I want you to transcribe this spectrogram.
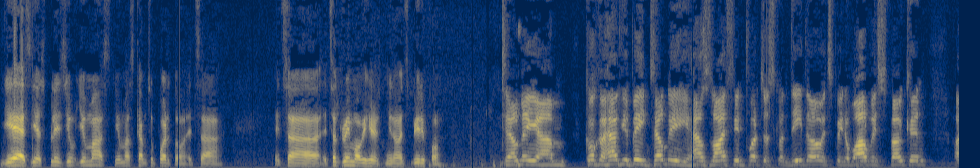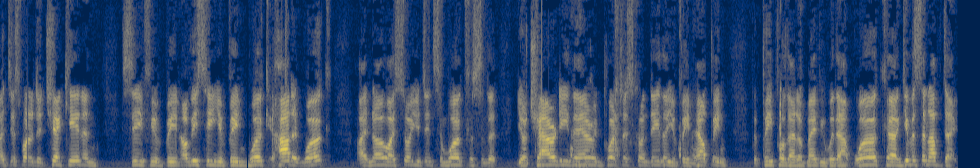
Yes, yes, please. You you must. You must come to Puerto. It's a it's a it's a dream over here. You know, it's beautiful. Tell me, um, Coco, how have you been? Tell me, how's life in Puerto Escondido? It's been a while we've spoken. I just wanted to check in and see if you've been, obviously, you've been work hard at work. I know I saw you did some work for some, the, your charity there in Puerto Escondido. You've been helping the people that are maybe without work. Uh, give us an update.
